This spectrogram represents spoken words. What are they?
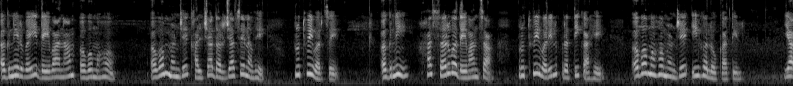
अग्निर्वै देवानाम अवमह। अवम म्हणजे खालच्या दर्जाचे नव्हे पृथ्वीवरचे. अग्नी हा सर्व देवांचा पृथ्वीवरील प्रतीक आहे. अवमह म्हणजे इहलोकातील या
